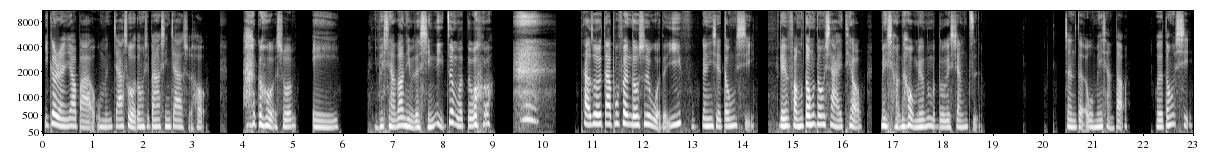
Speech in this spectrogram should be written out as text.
一个人要把我们家所有东西搬到新家的时候，他跟我说：“诶，你没想到你们的行李这么多。”他说：“大部分都是我的衣服跟一些东西，连房东都吓一跳，没想到我没有那么多个箱子。真的，我没想到我的东西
